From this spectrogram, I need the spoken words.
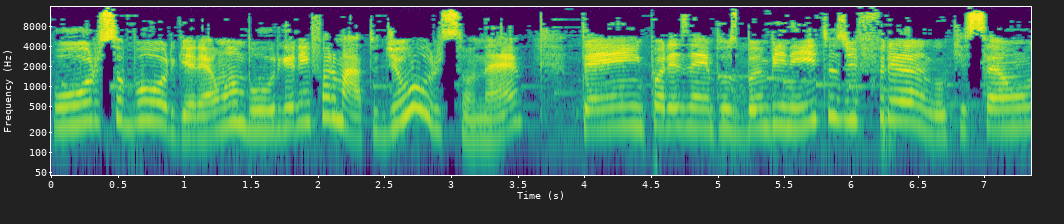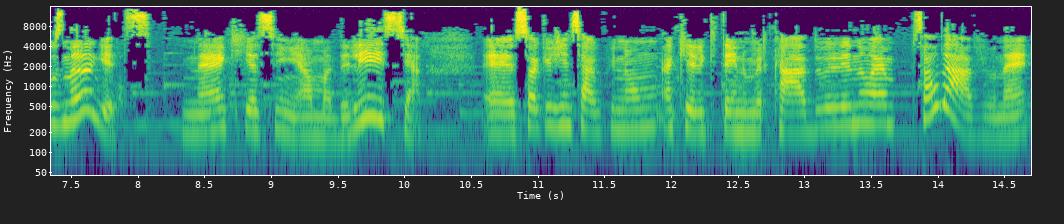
O urso burger é um hambúrguer em formato de urso, né? Tem, por exemplo, os bambinitos de frango, que são os nuggets, né? Que assim é uma delícia. É, só que a gente sabe que não, aquele que tem no mercado, ele não é saudável, né?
